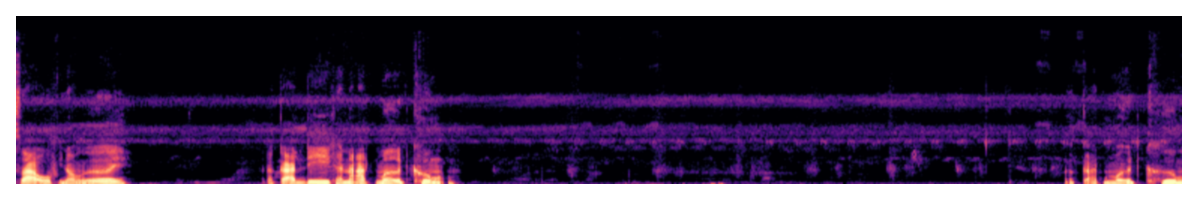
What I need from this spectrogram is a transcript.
เศร้าๆพี่น้องเอ้ย อากาศดีขนาดมืดครึ้มอากาศมืดคึม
